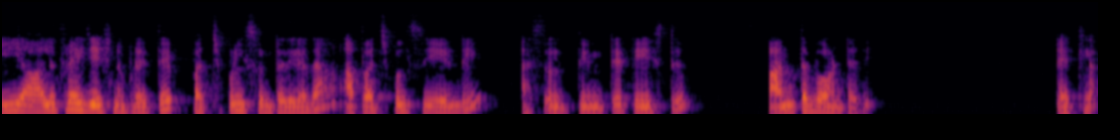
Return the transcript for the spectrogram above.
ఈ ఆలు ఫ్రై చేసినప్పుడు అయితే పచ్చి పులుసు ఉంటుంది కదా ఆ పచ్చి పులుసు చేయండి. అసలు తింటే టేస్ట్ అంత బాగుంటుంది. ఎట్లా?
